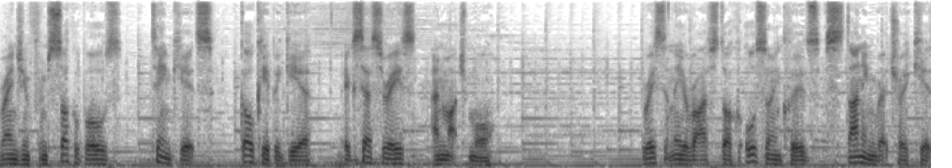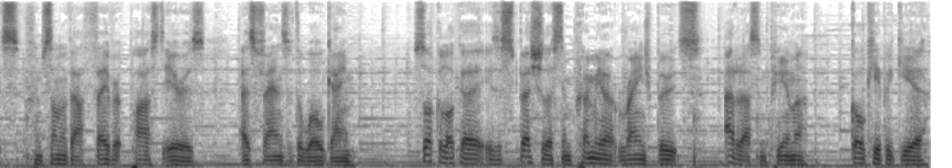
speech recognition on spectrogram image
ranging from soccer balls team kits, goalkeeper gear, accessories, and much more. Recently arrived stock also includes stunning retro kits from some of our favourite past eras as fans of the world game. Soccer Locker is a specialist in premier range boots, Adidas and Puma, goalkeeper gear,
